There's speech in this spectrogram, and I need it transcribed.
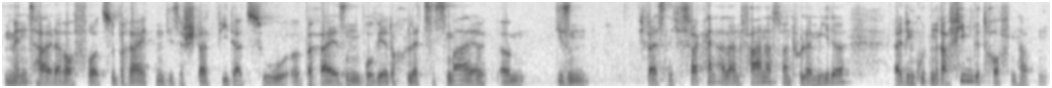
mental darauf vorzubereiten, diese Stadt wieder zu äh, bereisen, wo wir doch letztes Mal ähm, diesen, ich weiß nicht, es war kein Alanfana, es war ein Tulamide, äh, den guten Rafim getroffen hatten.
